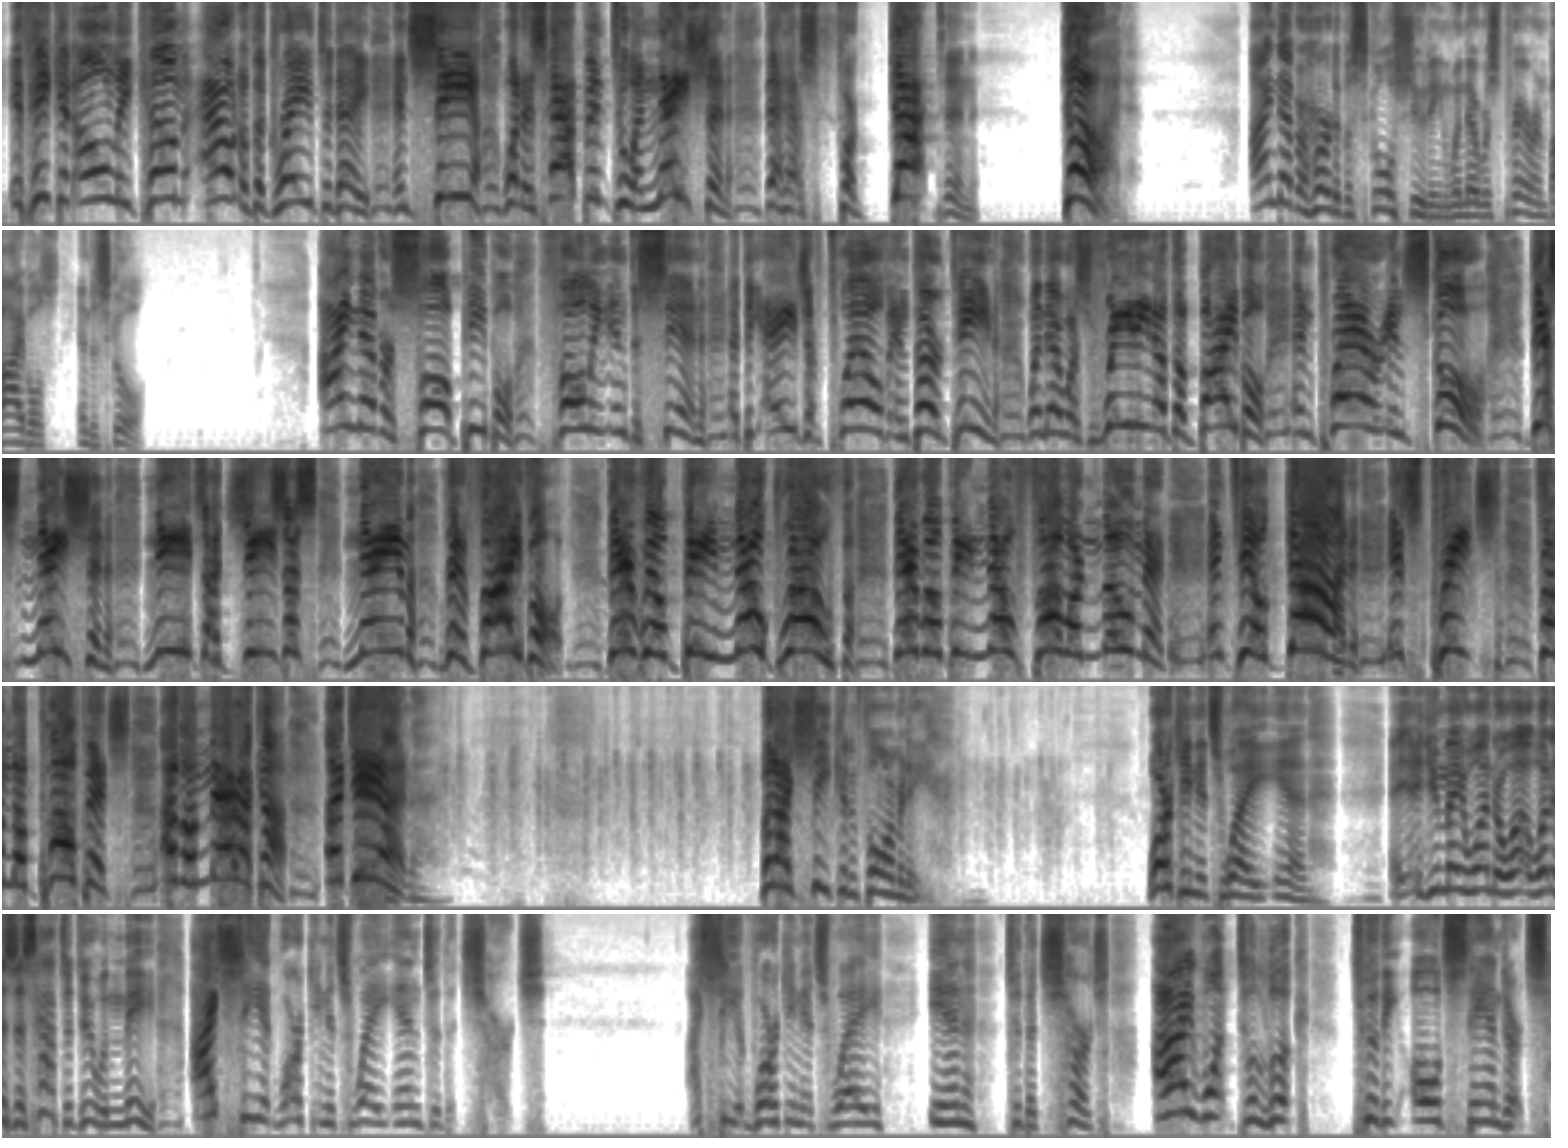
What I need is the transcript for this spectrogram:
if he could only come out of the grave today and see what has happened to a nation that has forgotten God. I never heard of a school shooting when there was prayer and Bibles in the school. I never saw people falling into sin at the age of 12 and 13 when there was reading of the Bible and prayer in school. This nation needs a Jesus name revival. There will be no growth, there will be no forward movement until God is preached from the pulpits of America again. But I see conformity working its way in. You may wonder, what, what does this have to do with me? I see it working its way into the church. I see it working its way into the church. I want to look to the old standards.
